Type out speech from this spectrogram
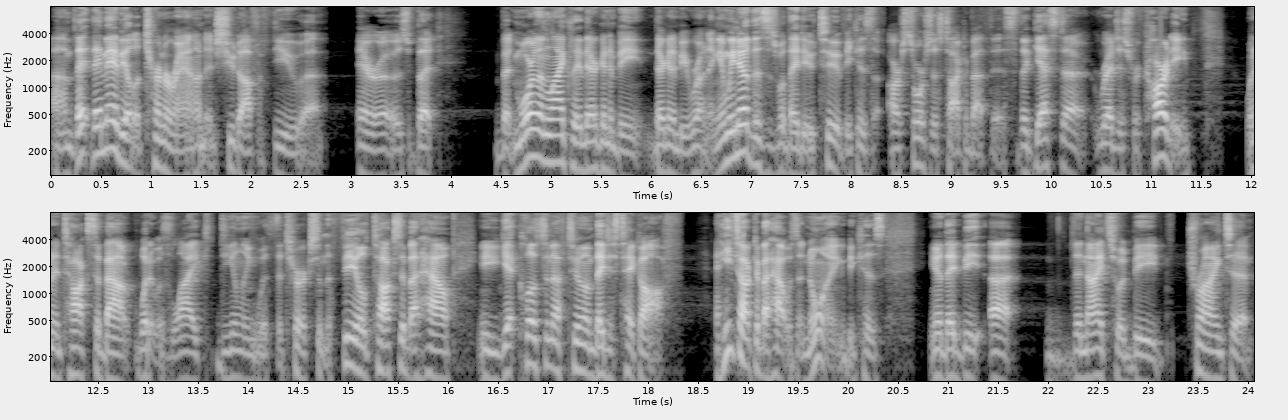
um, they, they may be able to turn around and shoot off a few uh, arrows, but but more than likely they're going to be they're going to be running and we know this is what they do too because our sources talk about this the gesta regis ricardi when it talks about what it was like dealing with the turks in the field talks about how you, know, you get close enough to them they just take off and he talked about how it was annoying because you know they'd be uh, the knights would be trying to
